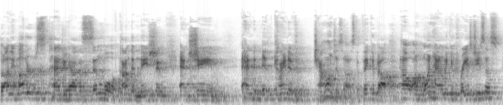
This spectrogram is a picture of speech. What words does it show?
but on the other hand, you have the symbol of condemnation and shame and it kind of challenges us to think about how, on one hand, we can praise Jesus,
